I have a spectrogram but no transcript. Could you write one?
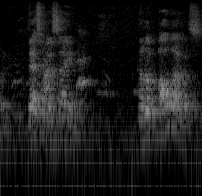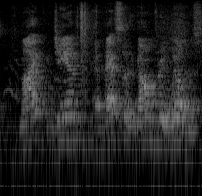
but that's why I'm saying. Now, look, all of us, Mike and Jim, have absolutely gone through the wilderness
